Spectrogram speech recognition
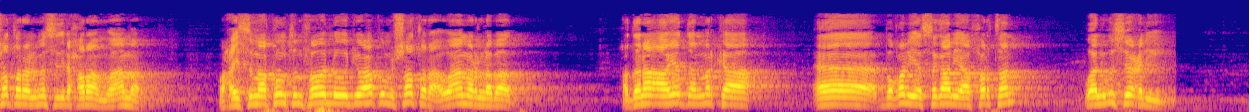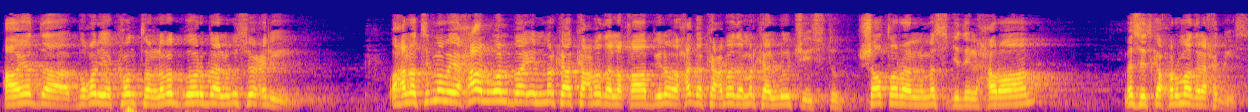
shatra almasjid alxaraam waa amar. Waxaysumaa kuntum fawalluu wujuuhakum shatra waa amar labaad. Haddana aayaddan markaa boqol iyo sagaal iyo afartan waa lagu soo celiyey. Aayadda boqol iyo konton laba goor baa lagu soo celiyey waxaa la tilmaamaya xaal walba in markaa kacbada la qaabilo oo xagga kacbada markaa loo jeesto shatra almasjid alxaraam masjidka xurmada le xaggiisa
